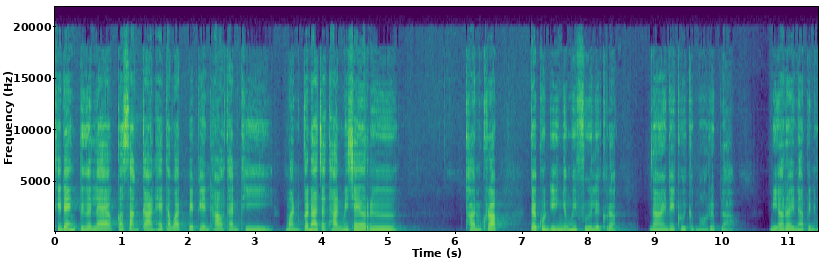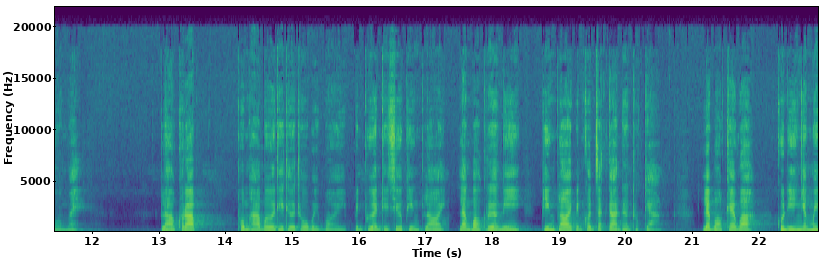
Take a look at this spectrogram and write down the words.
ที่เด้งเตือนแล้วก็สั่งการให้ทวัตไปเพนท์เฮาส์ทันที มันก็น่าจะทันไม่ใช่หรือ ทันครับ แต่คุณอิงยังไม่ฟื้นเลยครับ นายได้คุยกับหมอหรือเปล่า มีอะไรน่าเป็นห่วงไหมเปล่าครับ ผมหาเบอร์ที่เธอโทรบ่อยๆ เป็นเพื่อนที่ชื่อพิงพลอย หลังบอกเรื่องนี้ พิงพลอยเป็นคนจัดการเรื่องทุกอย่าง และบอกแค่ว่า คุณอิงยังไม่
